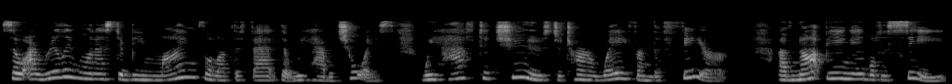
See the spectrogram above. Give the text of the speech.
So I really want us to be mindful of the fact that we have a choice. We have to choose to turn away from the fear of not being able to see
